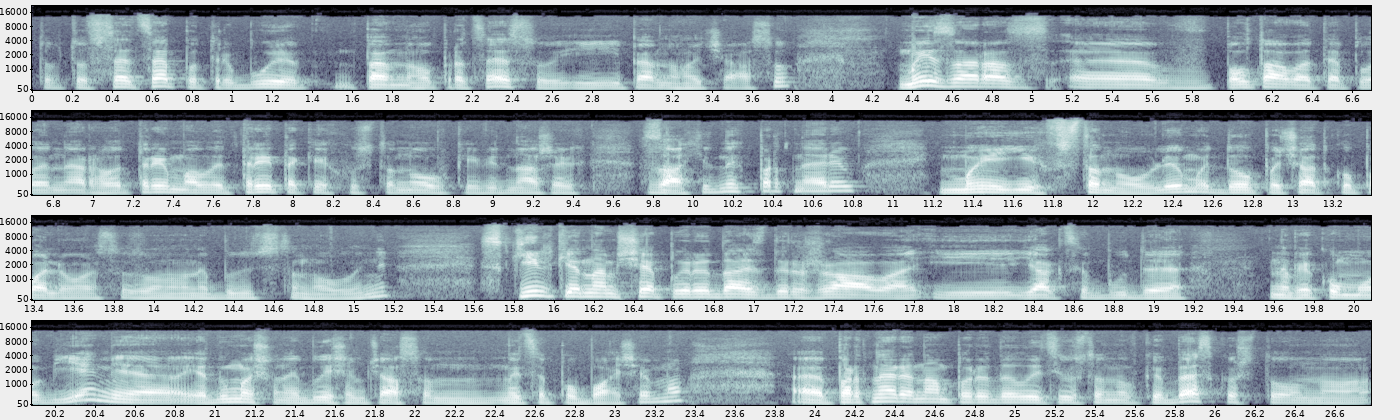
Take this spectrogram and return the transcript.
Тобто, все це потребує певного процесу і певного часу. Ми зараз е, в Полтава Теплоенерго отримали три таких установки від наших західних партнерів. Ми їх встановлюємо до початку опалювального сезону. Вони будуть встановлені. Скільки нам ще передасть держава і як це буде в якому об'ємі, я думаю, що найближчим часом ми це побачимо. Е, Партнери нам передали ці установки безкоштовно.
